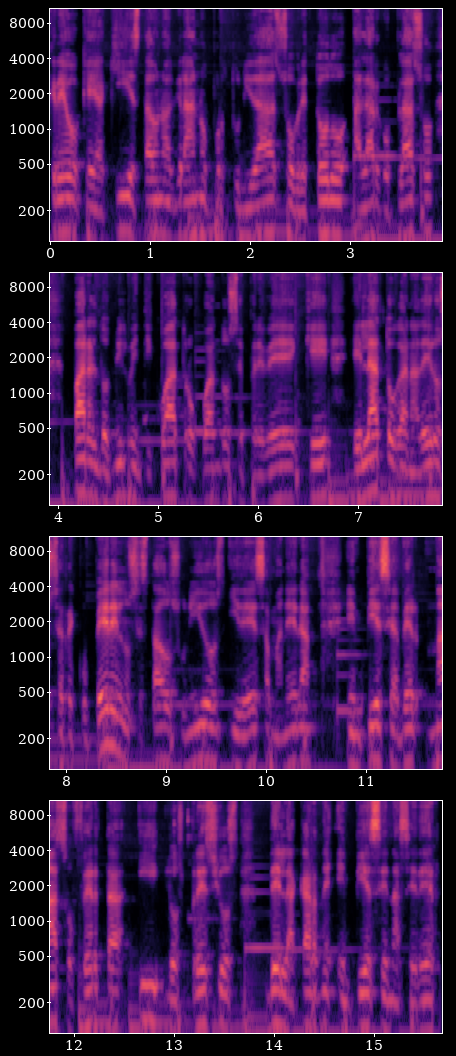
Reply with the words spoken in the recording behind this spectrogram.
Creo que aquí está una gran oportunidad, sobre todo a largo plazo, para el 2024, cuando se prevé que el hato ganadero se recupere en los Estados Unidos y de esa manera empiece a haber más oferta y los precios de la carne empiecen a ceder.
